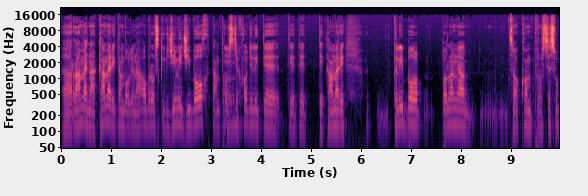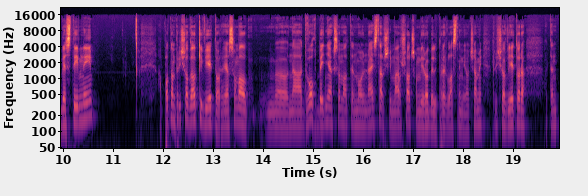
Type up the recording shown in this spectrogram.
ramena, kamery tam boli na obrovských Jimmy Jiboch, tam proste chodili tie, tie, tie, tie kamery. Klip bol podľa mňa celkom proste sugestívny. A potom prišiel veľký vietor. Ja som mal na dvoch bedniach som mal ten môj najstarší maršal, čo mi robili pred vlastnými očami. Prišiel vietor a ten,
